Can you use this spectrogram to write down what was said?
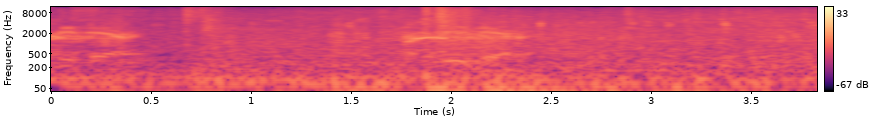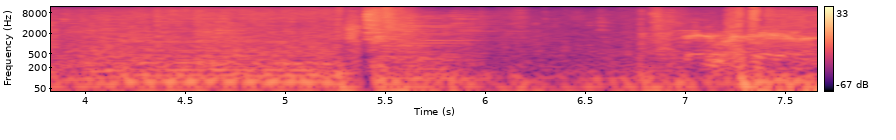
пробитие. Пробитие. Цель потеряна.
